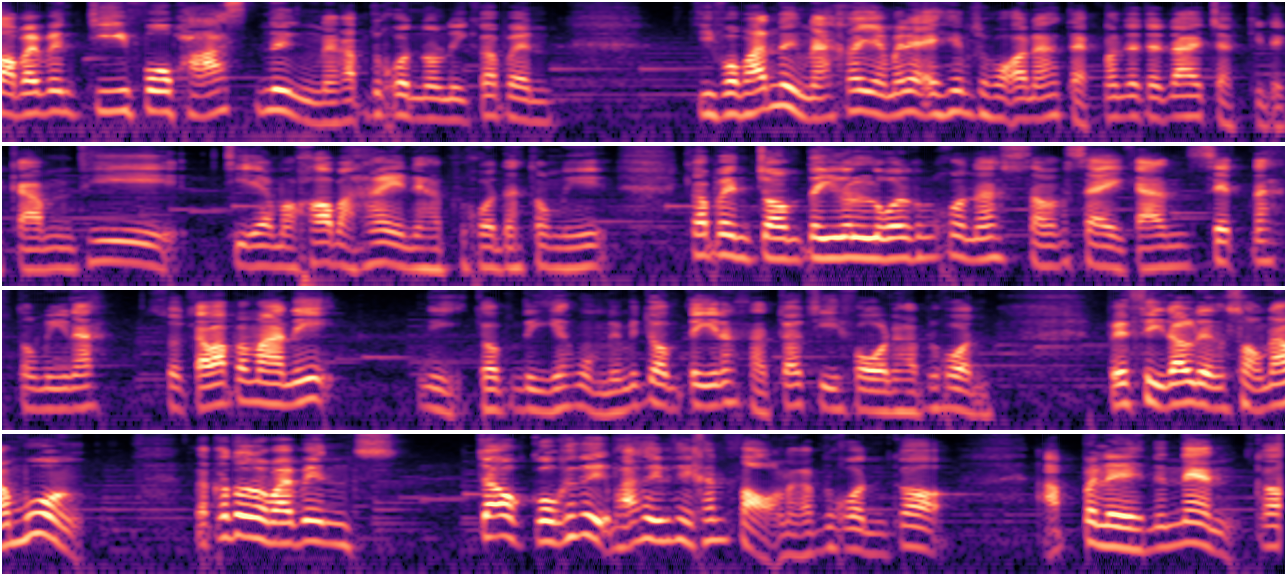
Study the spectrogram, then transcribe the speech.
ต่อไปเป็น G4 Pass 1 นะครับทุกคน ตรงนี้ก็เป็น G4 Pass 1นะก็ยังไม่ได้ไอเทมเฉพาะนะ แต่ก็จะได้จากกิจกรรมที่ GM มาเข้ามาให้นะครับทุกคนนะตรงนี้ ก็เป็นโจมตีล้วนๆทุกคนนะสำหรับใส่การเซตนะตรงนี้นะ ส่วนการบัฟประมาณนี้นี่โจมตีครับผมเนี่ไม่โจมตีนะสำหรับเจ้า G4 นะครับทุกคนเป็นสีดาวเหลือง2ดาวม่วง แล้วก็ตัวต่อไปเป็นเจ้าโกคิสึพาสซีพิเศษขั้น2นะครับทุกคนก็ อัพไปเลยแน่นๆ ก็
